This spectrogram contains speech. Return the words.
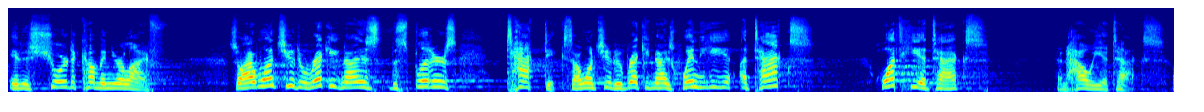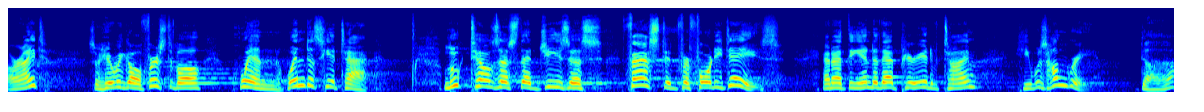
It is sure to come in your life. So I want you to recognize the splitter's tactics. I want you to recognize when he attacks, what he attacks, and how he attacks. All right? So here we go. First of all, when? When does he attack? Luke tells us that Jesus fasted for 40 days. And at the end of that period of time, he was hungry. Duh.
